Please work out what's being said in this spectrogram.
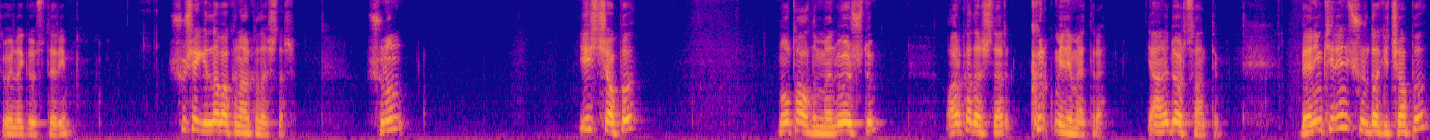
Şöyle göstereyim. Şu şekilde bakın arkadaşlar. Şunun iç çapı not aldım ben ölçtüm. Arkadaşlar 40 milimetre. Yani 4 santim. Benimkinin şuradaki çapı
